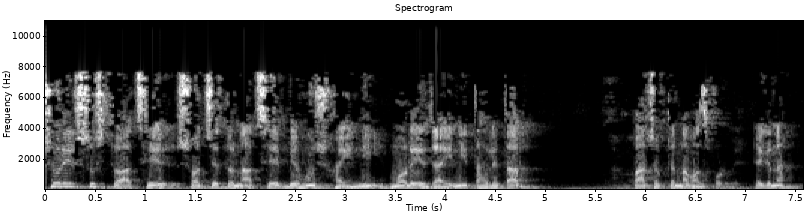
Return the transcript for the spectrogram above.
শরীর সুস্থ আছে, সচেতন আছে, বেহুশ হয়নি, মরে যায়নি, তাহলে তার পাঁচ অক্টের নামাজ পড়বে, ঠিক না?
